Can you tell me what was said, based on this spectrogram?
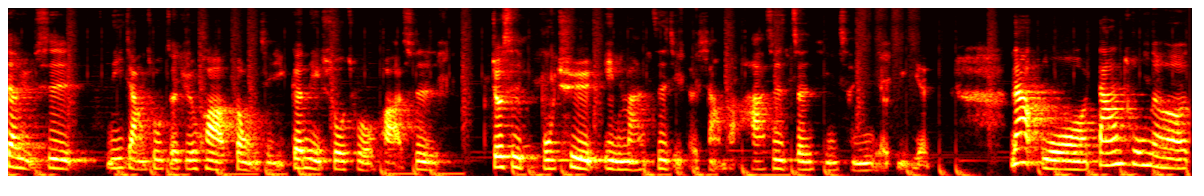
正语是你讲出这句话动机，跟你说出的话是，就是不去隐瞒自己的想法，它是真心诚意的语言。那我当初呢，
